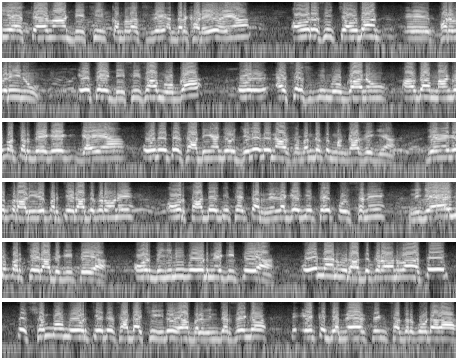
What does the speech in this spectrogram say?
ਅਸੀਂ ਇਸ ਟਾਈਮ ਡੀਸੀ ਕੰਪਲੈਕਸ ਦੇ ਅੰਦਰ ਖੜੇ ਹੋਏ ਆ ਔਰ ਅਸੀਂ 14 ਫਰਵਰੀ ਨੂੰ ਇੱਥੇ ਡੀਸੀ ਸਾਹਿਬ ਮੋਗਾ ਔਰ ਐਸਐਸਪੀ ਮੋਗਾ ਨੂੰ ਆਪਦਾ ਮੰਗ ਪੱਤਰ ਦੇ ਕੇ ਗਏ ਆ। ਉਹਦੇ ਤੇ ਸਾਡੀਆਂ ਜੋ ਜ਼ਿਲ੍ਹੇ ਦੇ ਨਾਲ ਸੰਬੰਧਿਤ ਮੰਗਾਂ ਸੀਗੀਆਂ, ਜਿਵੇਂ ਕਿ ਪਰਾਲੀ ਦੇ ਪਰਚੇ ਰੱਦ ਕਰਾਉਣੇ ਔਰ ਸਾਡੇ ਜਿੱਥੇ ਧਰਨੇ ਲੱਗੇ, ਜਿੱਥੇ ਪੁਲਿਸ ਨੇ ਨਜਾਇਜ਼ ਪਰਚੇ ਰੱਦ ਕੀਤੇ ਆ ਔਰ ਬਿਜਲੀ ਬੋਰਡ ਨੇ ਕੀਤੇ ਆ, ਉਹਨਾਂ ਨੂੰ ਰੱਦ ਕਰਾਉਣ ਵਾਸਤੇ ਤੇ ਸ਼ੰਭੂ ਮੋਰਚੇ ਤੇ ਸਾਡਾ ਸ਼ਹੀਦ ਹੋਇਆ ਬਲਵਿੰਦਰ ਸਿੰਘ ਤੇ ਇੱਕ ਜਰਨੈਲ ਸਿੰਘ ਸਦਰਕੋਟ ਵਾਲਾ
